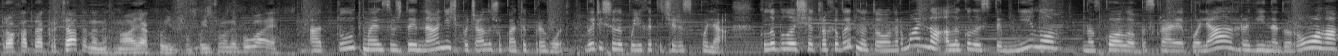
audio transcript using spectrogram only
трохи треба кричати на них, ну а як по-іншому? По-іншому не буває. А тут ми, як завжди, на ніч почали шукати пригод. Вирішили поїхати через поля. Коли було ще трохи видно, то нормально, але коли стемніло, навколо безкраї поля, гравійна дорога,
